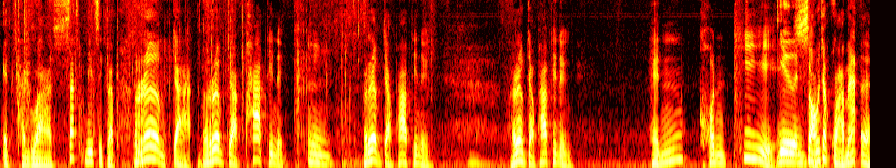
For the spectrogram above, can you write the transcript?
11ธันวาสักนิดสิครับ เริ่มจากเริ่มจากภาพที่หนึ่งอืมเริ่มจากภาพที่หนึ่งเริ่มจากภาพที่หนึ่งเห็นคนที่ยืน สองจากขวาไหมเออ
